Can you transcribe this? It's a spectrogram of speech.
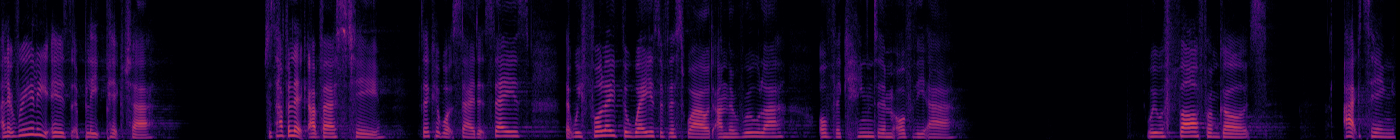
And it really is a bleak picture. Just have a look at verse 2. Look at what's said. It says that we followed the ways of this world and the ruler of the kingdom of the air. We were far from God, acting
